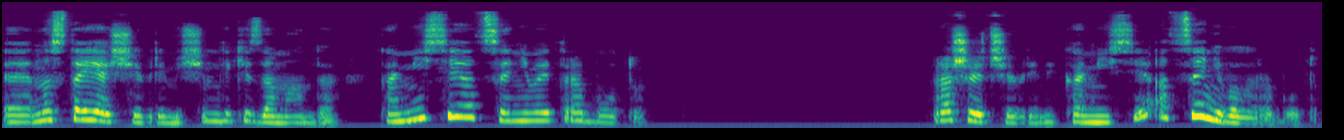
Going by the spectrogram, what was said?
E, настоящее время, şimdiki zamanda. Комиссия оценивает работу. Прошедшее время. Комиссия оценивала работу.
